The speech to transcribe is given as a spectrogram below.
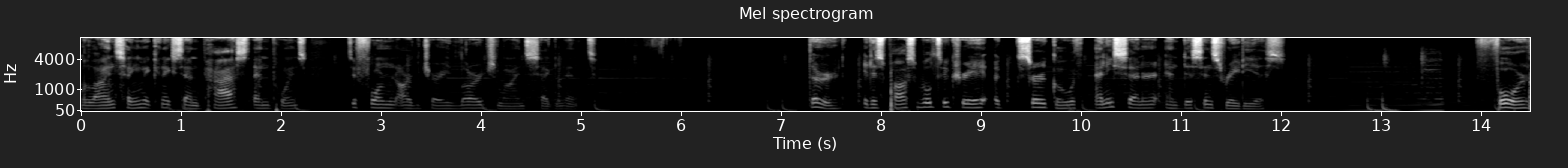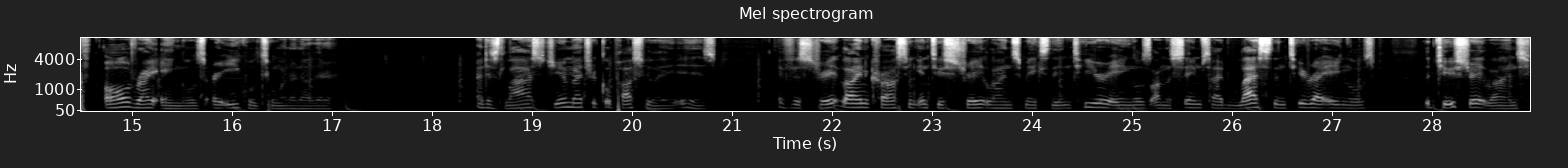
A line segment can extend past endpoints to form an arbitrary large line segment. Third, it is possible to create a circle with any center and distance radius. Fourth, all right angles are equal to one another. And his last geometrical postulate is if a straight line crossing into straight lines makes the interior angles on the same side less than two right angles, the two straight lines,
